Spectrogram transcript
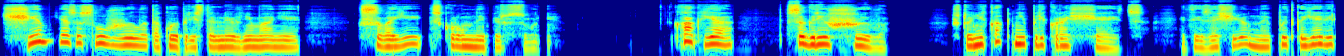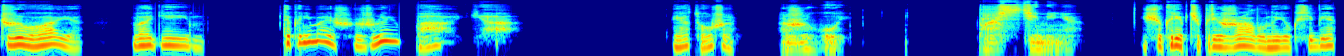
чем я заслужила такое пристальное внимание к своей скромной персоне? Как я согрешила, что никак не прекращается эта изощренная пытка. Я ведь живая, Вадим. Ты понимаешь, живая. Я тоже живой. Прости меня. Еще крепче прижал он ее к себе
